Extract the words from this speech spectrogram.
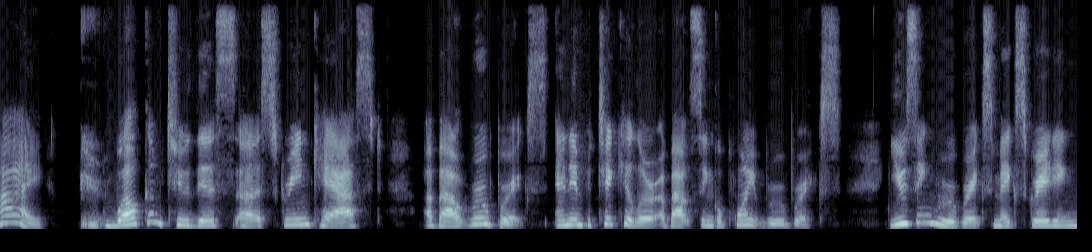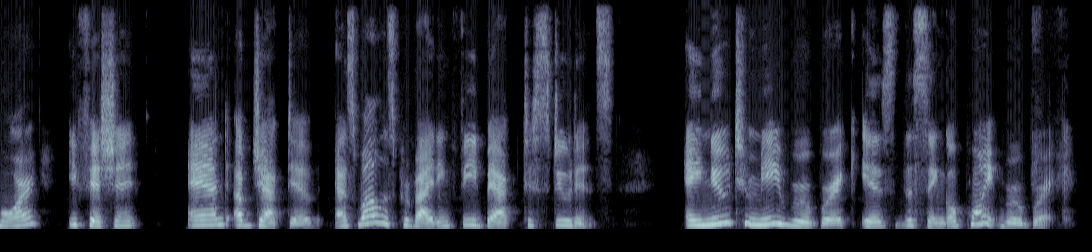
Hi, welcome to this uh, screencast about rubrics, and in particular about single point rubrics. Using rubrics makes grading more efficient and objective, as well as providing feedback to students. A new to me rubric is the single point rubric.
